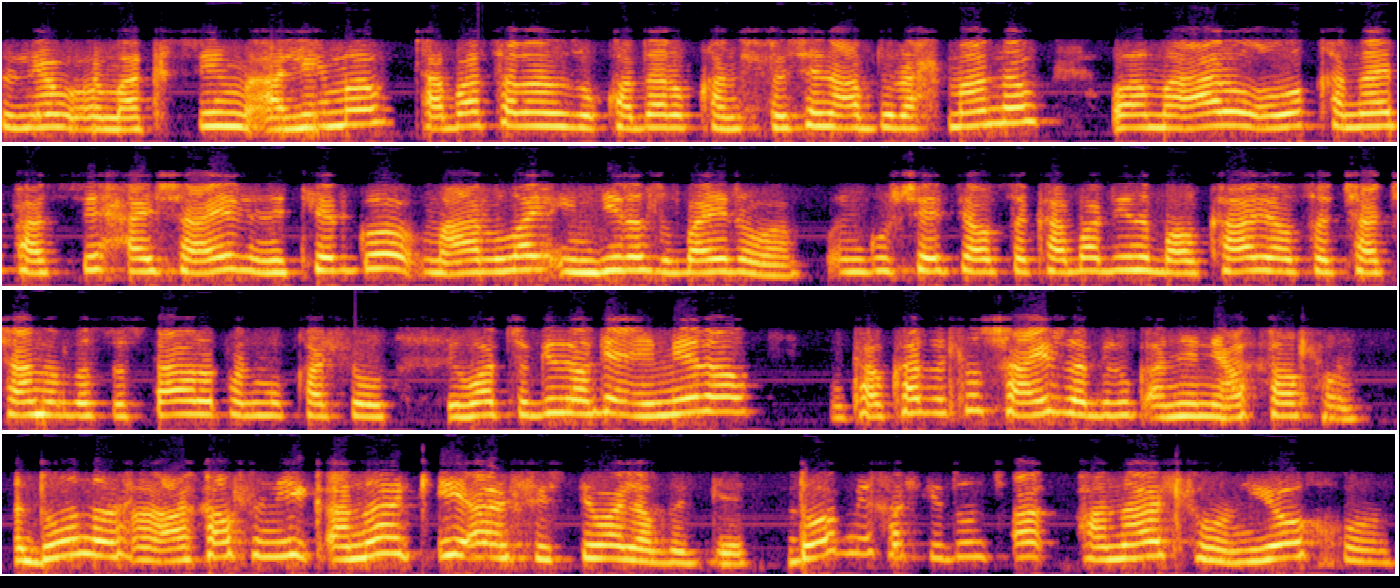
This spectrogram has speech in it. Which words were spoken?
лев максим алимов табасаран зу қадару қан хусен абдурахманов ва маарул олоқанай паси хай шаир нитлерго маарлай индира зубайрова ингушетия алса кабардино балкария алса чачан алса ставрополь мукашул ва цугидаге эмерал кавказахан шаирда бирук анени ахалхан дон ахалхани ана ки ай фестивалабдги доб михаскидун паналхун ёхун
